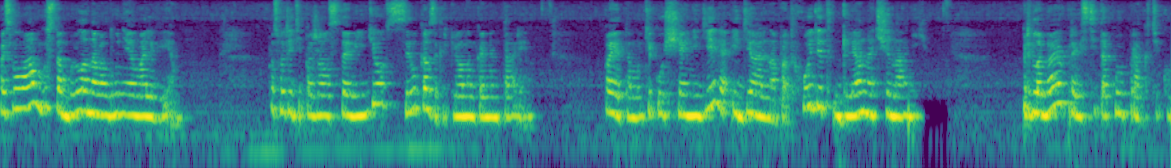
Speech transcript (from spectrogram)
8 августа было новолуние во Льве. Посмотрите, пожалуйста, видео, ссылка в закрепленном комментарии. Поэтому текущая неделя идеально подходит для начинаний. Предлагаю провести такую практику.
